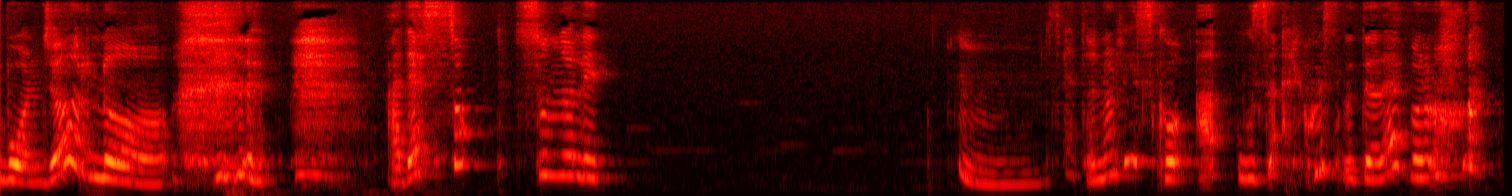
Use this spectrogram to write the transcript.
Buongiorno! Adesso sono le... Mm, aspetta, non riesco a usare questo telefono.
